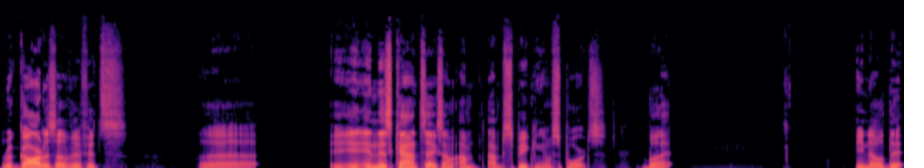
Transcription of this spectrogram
regardless of if it's uh in, in this context. I'm I'm I'm speaking of sports, but you know that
